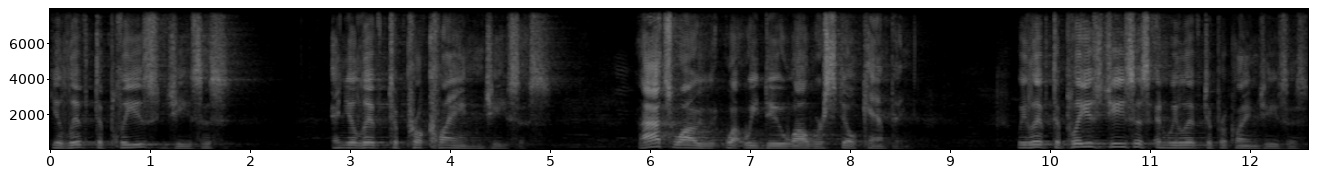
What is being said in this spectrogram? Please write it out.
you live to please Jesus, and you live to proclaim Jesus. That's why we, what we do while we're still camping. We live to please Jesus and we live to proclaim Jesus.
